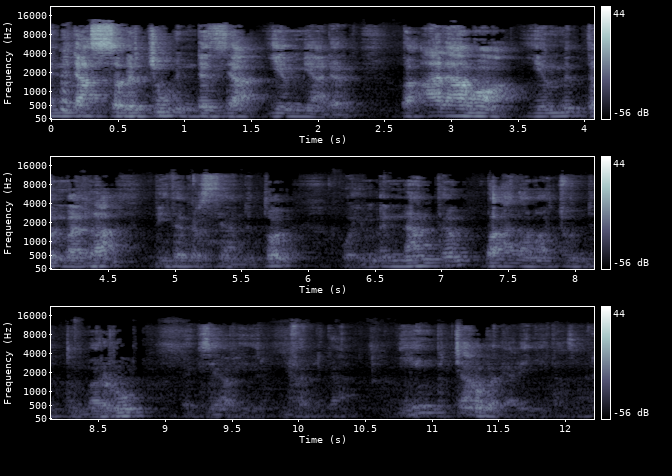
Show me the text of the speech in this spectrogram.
እንዳሰበችው እንደዚያ የሚያደርግ በዓላማዋ የምትመራ ቤተ ክርስቲያን እንድትሆን ወይም እናንተም በዓላማችሁ እንድትመሩ እግዚአብሔር ይፈልጋል። ይህን ብቻ ነው በላይ ጌታ ዛሬ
